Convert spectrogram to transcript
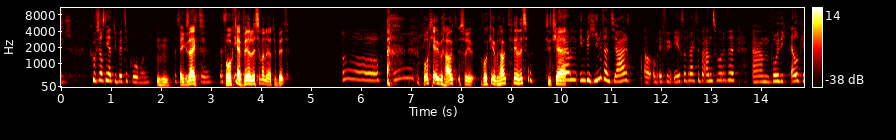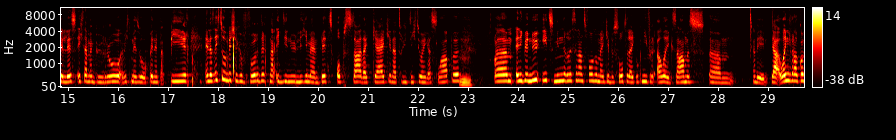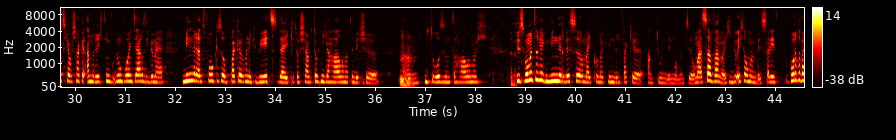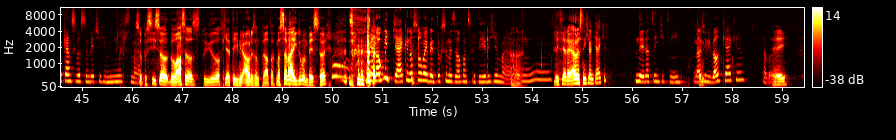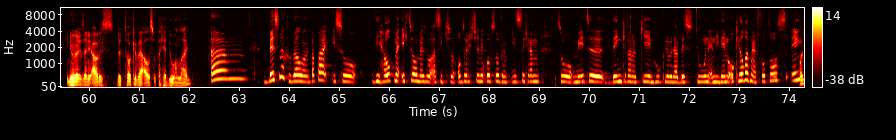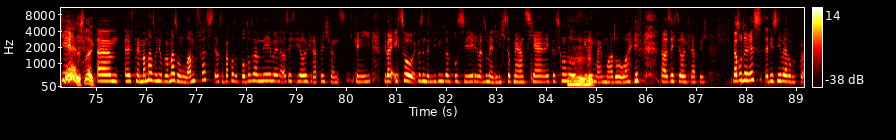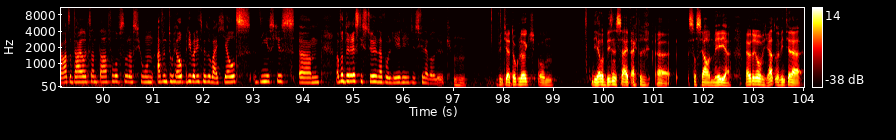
Je hoeft zelfs niet uit je bed te komen. Het Exact. Volg jij echt- veel lessen vanuit je bed? Oh. Volg jij überhaupt, sorry, volg jij überhaupt veel lessen? Zit jij... Ehm, in het begin van het jaar, om even uw eerste vraag te beantwoorden, ehm volgde ik elke les echt aan mijn bureau, echt met zo pen en papier. En dat is echt zo'n beetje gevorderd na ik die nu lig in mijn bed, opsta, dat kijk en dat terug dicht doe en ga slapen. Mm. Ehm, en ik ben nu iets minder lessen aan het volgen, maar ik heb besloten dat ik ook niet voor alle examens... allee, ja, lang verhaal kort, ik ga waarschijnlijk een andere richting doen volgend jaar. Dus ik ben mij minder aan het focussen op vakken waarvan ik weet dat ik het waarschijnlijk toch niet ga halen, omdat het een beetje ehm nutteloos is om te halen nog. Dus momenteel ga ik minder lessen, omdat ik gewoon ook minder vakken aan het doen ben momenteel. Maar ça va nog, ik doe echt wel mijn best. Allee, voor de vakantie was het een beetje geminderd, maar Zo precies zo, de laatste was precies alsof jij tegen je ouders aan het praten was. Maar ça va, ik doe mijn best hoor. ik ga ook niet kijken of zo, maar ik ben toch zo mezelf aan het verdedigen. Maar... Ah. Denk jij dat je ouders niet gaan kijken? Nee, dat denk ik niet. Maar als Zijn- jullie wel kijken, hallo. Hey, in hoeverre zijn je ouders betrokken bij alles wat jij doet online? Ehm, best nog wel, want papa is zo... Die helpt me echt wel met zo, als ik zo'n opdrachtje heb of zo, voor op Instagram, zo mee te denken van oké, en hoe kunnen we dat best doen? En die nemen ook heel vaak mijn foto's. Eén keer dat is leuk. ehm, heeft mijn mama zo hield mama zo'n lamp vast en was mijn papa zo foto's aan het nemen. En dat was echt heel grappig, want ik weet niet, die waren echt zo... Ik was in de living aan het poseren, die waren zo met licht op mij aan het schijnen. Ik was gewoon zo feeling my model life. Dat was echt heel grappig. Maar voor de rest, het is niet daarover praten dagelijks aan tafel of zo. Dat is gewoon af en toe helpen die wel eens met zo wat gelddingetjes. Ehm maar voor de rest, die steunen dat volledig. Dus ik vind dat wel leuk. Vind jij het ook leuk om die hele business site achter eh, sociale media? We hebben het erover gehad, maar vind jij dat,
